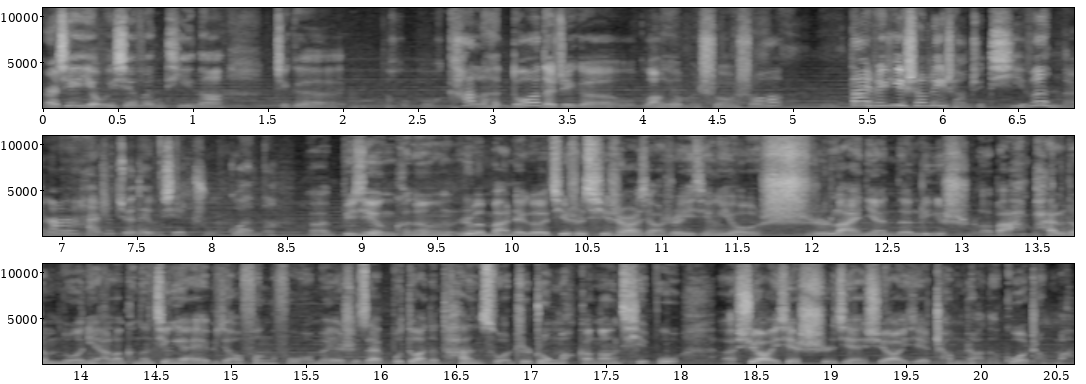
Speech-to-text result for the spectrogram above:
而且有一些问题呢，这个我看了很多的这个网友们说说。带着预设立场去提问的，让人还是觉得有些主观啊。呃，毕竟可能日本版这个《计时七十二小时》已经有十来年的历史了吧，拍了这么多年了，可能经验也比较丰富。我们也是在不断的探索之中嘛，刚刚起步，呃，需要一些时间，需要一些成长的过程嘛。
